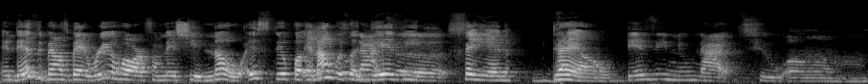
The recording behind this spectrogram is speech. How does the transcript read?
And Desi bounced back real hard from that shit. No, it's still fuck. And I was a Desi to- fan down. Desi knew not to um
